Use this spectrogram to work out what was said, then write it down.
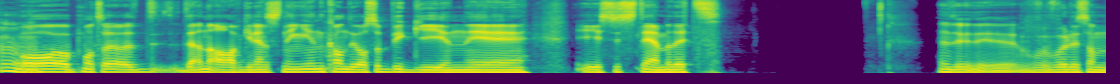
Mm. og på en måte den avgrensningen kan du også bygge inn i, i systemet ditt. Du, du, hvor, hvor, liksom,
